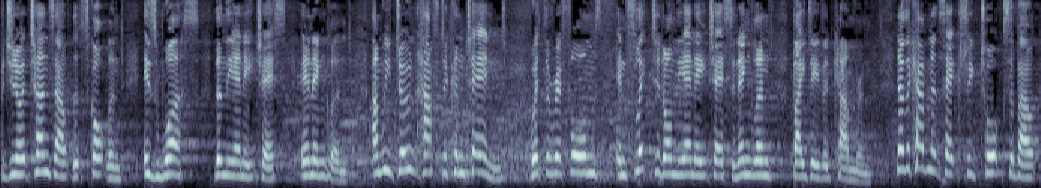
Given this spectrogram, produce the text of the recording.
But you know, it turns out that Scotland is worse than the NHS in England. And we don't have to contend with the reforms inflicted on the NHS in England by David Cameron. Now, the Cabinet Secretary talks about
